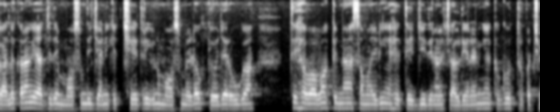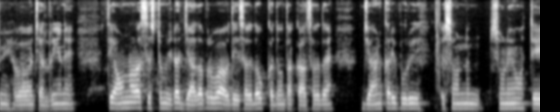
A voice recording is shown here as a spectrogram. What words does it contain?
ਗੱਲ ਕਰਾਂਗੇ ਅੱਜ ਦੇ ਮੌਸਮ ਦੀ, ਯਾਨੀ ਕਿ 6 ਤਰੀਕ ਨੂੰ ਮੌਸਮ ਜਿਹੜਾ ਉਹ ਕਿਹੋ ਜਿਹਾ ਰਹੂਗਾ ਤੇ ਹਵਾਵਾਂ ਕਿੰਨਾ ਸਮਾਂ ਜਿਹੜੀਆਂ ਇਹ ਤੇਜ਼ੀ ਦੇ ਨਾਲ ਚੱਲਦੀਆਂ ਰਹਿਣਗੀਆਂ, ਕਿਉਂਕਿ ਉੱਤਰ ਪੱਛਮੀ ਹਵਾਵਾਂ ਚੱਲ ਰਹੀਆਂ ਨੇ ਤੇ ਆਉਣ ਵਾਲਾ ਸਿਸਟਮ ਜਿਹੜਾ ਜ਼ਿਆਦਾ ਪ੍ਰਭਾਵ ਦੇ ਸਕਦਾ, ਉਹ ਕਦੋਂ ਤੱਕ ਆ ਸਕਦਾ ਹੈ? ਜਾਣਕਾਰੀ ਪੂਰੀ ਸੁਣ, ਸੁਣਿਓ ਤੇ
